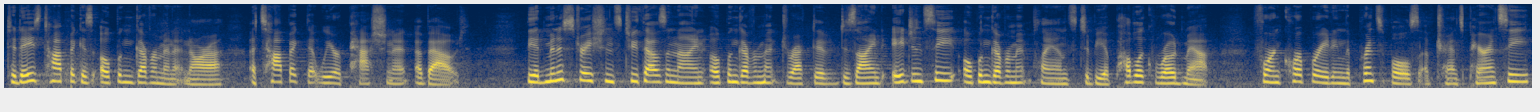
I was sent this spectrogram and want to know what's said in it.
Today's topic is open government at NARA, a topic that we are passionate about. The administration's 2009 Open Government Directive designed agency open government plans to be a public roadmap for incorporating the principles of transparency,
